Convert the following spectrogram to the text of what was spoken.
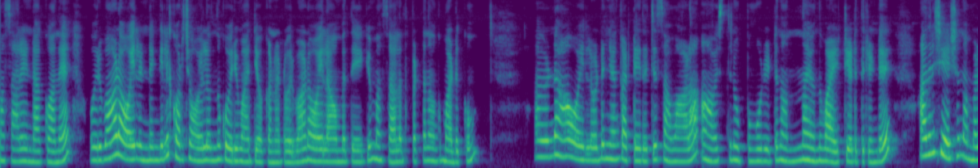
മസാല ഉണ്ടാക്കുവാണേ ഒരുപാട് ഓയിൽ ഉണ്ടെങ്കിൽ കുറച്ച് ഓയിലൊന്ന് കോരി മാറ്റി വെക്കണം കേട്ടോ. ഒരുപാട് ഓയിലാകുമ്പോഴത്തേക്കും മസാല പെട്ടെന്ന് നമുക്ക് മടുക്കും. അതുകൊണ്ട് ആ ഓയിലിലോട്ട് ഞാൻ കട്ട് ചെയ്ത് വെച്ച് സവാള ആവശ്യത്തിന് ഉപ്പും കൂടി ഇട്ട് നന്നായി ഒന്ന് വഴറ്റിയെടുത്തിട്ടുണ്ട്. അതിനുശേഷം നമ്മൾ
